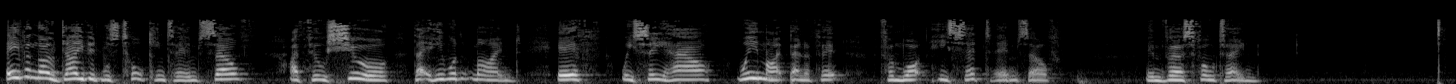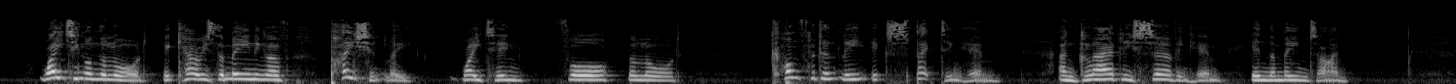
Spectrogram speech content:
Even though David was talking to himself, I feel sure that he wouldn't mind if we see how we might benefit from what he said to himself in verse 14. Waiting on the Lord, it carries the meaning of patiently waiting for the Lord, confidently expecting Him and gladly serving Him in the meantime.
